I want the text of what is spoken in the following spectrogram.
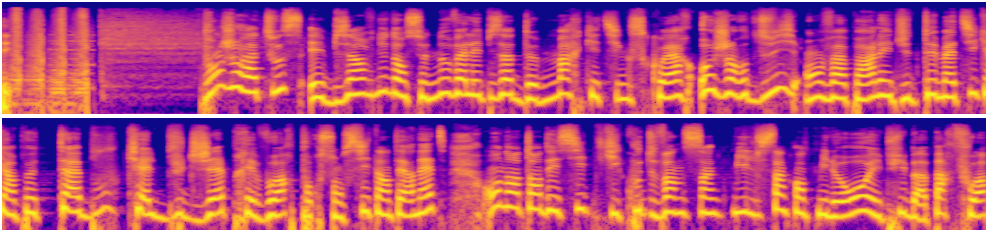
invité. Bonjour à tous et bienvenue dans ce nouvel épisode de Marketing Square. Aujourd'hui, on va parler d'une thématique un peu taboue. Quel budget prévoir pour son site internet? On entend des sites qui coûtent 25 000, 50 000 euros et puis bah parfois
